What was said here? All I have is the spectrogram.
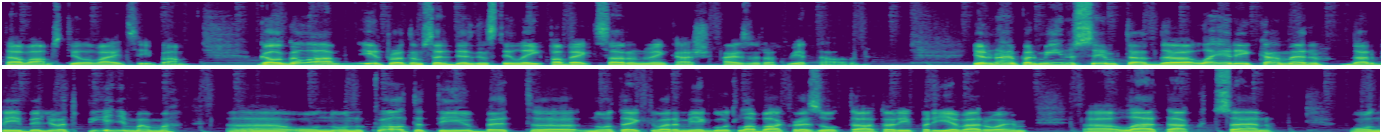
tavām stila vajadzībām. Galu galā ir, protams, arī diezgan stilīgi pabeigt sarunu, vienkārši aizvarot vietā. Ja runājam par mīnusiem, tad, uh, lai arī kameru darbība ir ļoti pieņemama uh, un, un kvalitatīva, bet uh, noteikti varam iegūt labāku rezultātu arī par ievērojami uh, lētāku cenu. Un,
